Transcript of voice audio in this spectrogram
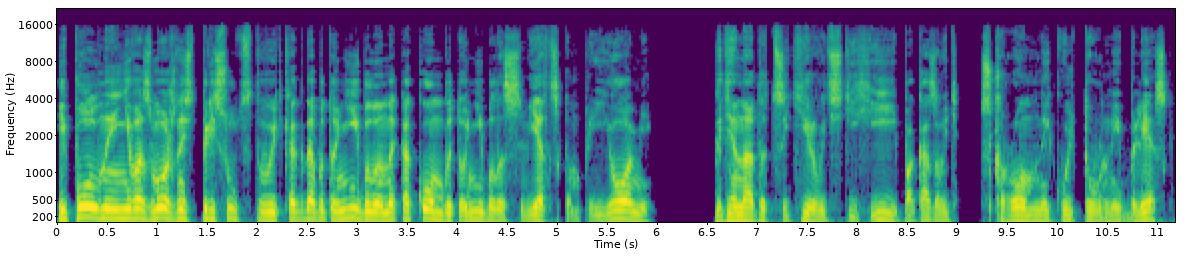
и полная невозможность присутствовать когда бы то ни было на каком бы то ни было светском приеме, где надо цитировать стихи и показывать скромный культурный блеск,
